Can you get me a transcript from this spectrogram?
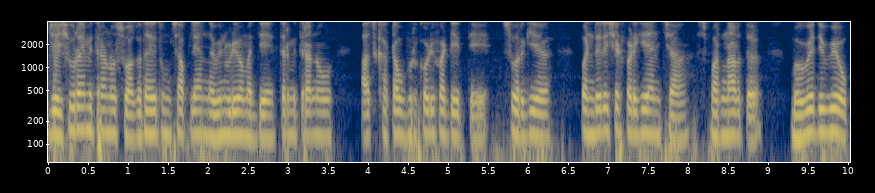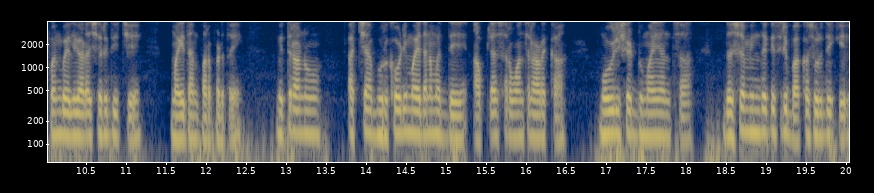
जय शिवराय मित्रांनो स्वागत आहे तुमचं आपल्या नवीन व्हिडिओमध्ये. तर मित्रांनो आज खटाव भुरकवडी फाटी येथे स्वर्गीय पंढरी शेठ फडके यांच्या स्मरणार्थ भव्य दिव्य ओपन बैलगाडा शर्यतीचे मैदान पार पडत आहे मित्रांनो आजच्या भुरकवडी मैदानामध्ये आपल्या सर्वांचा लाडका मोविल शेठ डुमा यांचा दशमिंद केसरी बाकासूर देखील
